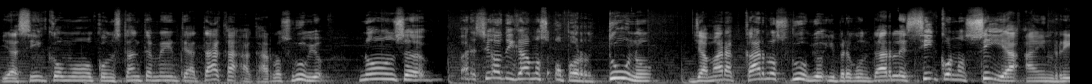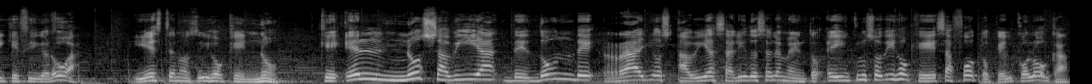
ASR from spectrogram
y así como constantemente ataca a Carlos Rubio, nos eh, pareció, digamos, oportuno llamar a Carlos Rubio y preguntarle si conocía a Enrique Figueroa. Y este nos dijo que no, que él no sabía de dónde rayos había salido ese elemento e incluso dijo que esa foto que él coloca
